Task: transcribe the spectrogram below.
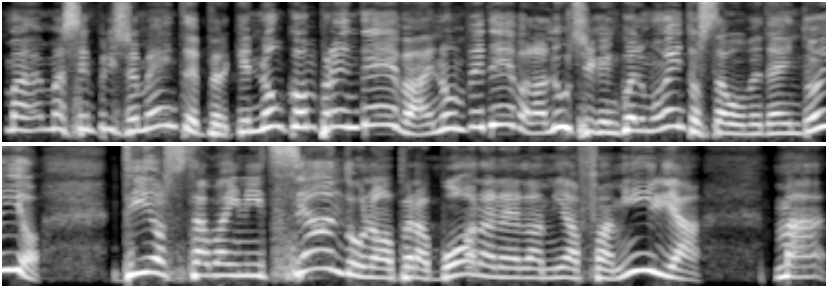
ma, ma semplicemente perché non comprendeva e non vedeva la luce che in quel momento stavo vedendo io. Dio stava iniziando un'opera buona nella mia famiglia ma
